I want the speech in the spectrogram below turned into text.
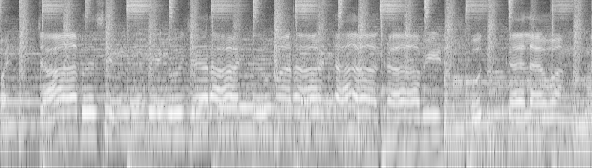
പഞ്ചാബ് സിന്ധ് ഗുജറാത്ത് മറാഠ ദ്രാവിഡ് ഉത്കല വങ്ക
